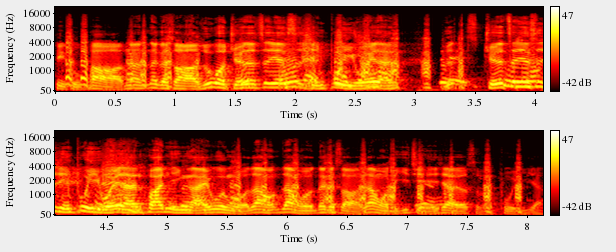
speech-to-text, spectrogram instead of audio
地图炮啊，那那个时候，如果觉得这件事情不以为然，觉得这件事情不以为然，欢迎来问我，让我让我那个时候让我理解一下有什么不一样，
